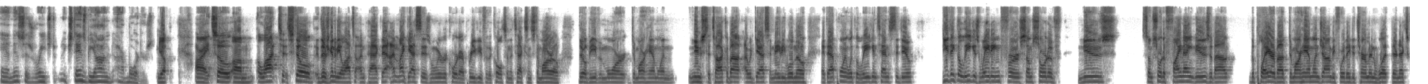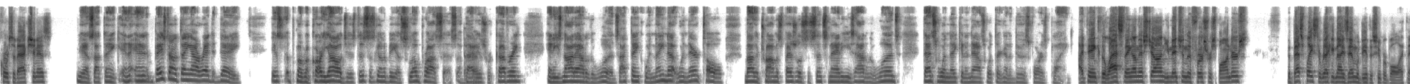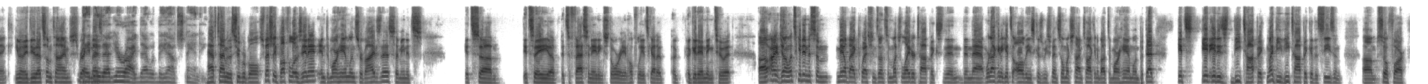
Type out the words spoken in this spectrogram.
and this has reached extends beyond our borders. Yep. All right. So um, a lot to still there's going to be a lot to unpack. That I, my guess is when we record our preview for the Colts and the Texans tomorrow, there'll be even more Damar Hamlin news to talk about. I would guess, and maybe we'll know at that point what the league intends to do. Do you think the league is waiting for some sort of news, some sort of finite news about the player about Damar Hamlin, John, before they determine what their next course of action is? Yes, I think, and and based on the thing I read today, is from a cardiologist. This is going to be a slow process about okay. his recovery, and he's not out of the woods. I think when they know when they're told by the trauma specialist of Cincinnati he's out of the woods, that's when they can announce what they're going to do as far as playing. I think the last thing on this, John, you mentioned the first responders the best place to recognize them would be at the Super Bowl. I think you know they do that sometimes. Recognize they do that. You're right. That would be outstanding. Halftime of the Super Bowl, especially Buffalo's in it, and Damar Hamlin survives this. I mean, it's it's um, it's a uh, it's a fascinating story, and hopefully, it's got a a, a good ending to it. Uh, all right, John, let's get into some mailbag questions on some much lighter topics than than that. We're not going to get to all these because we spent so much time talking about Damar Hamlin, but that it's it it is the topic, might be the topic of the season um, so far.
